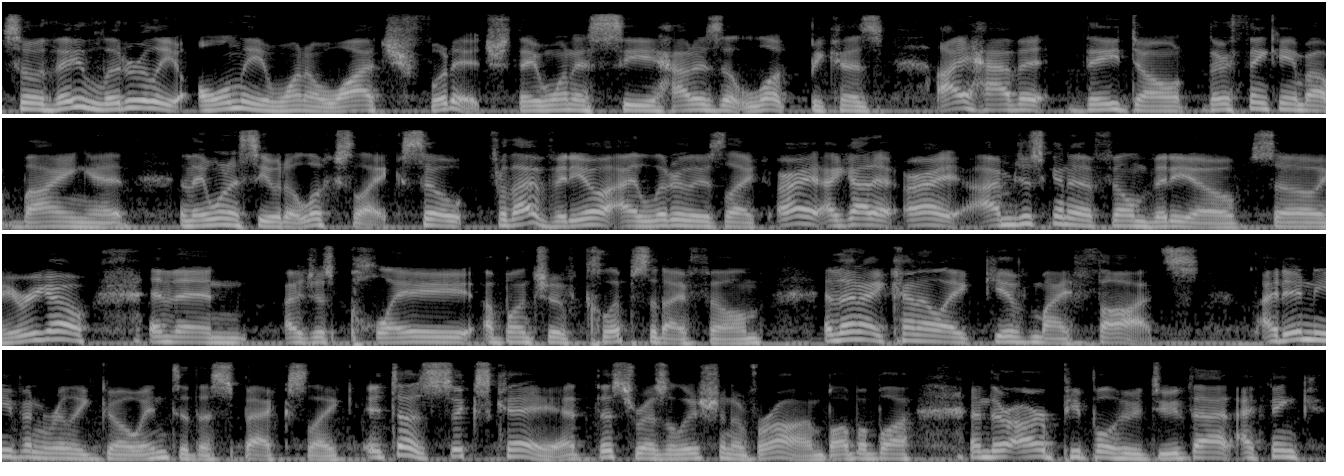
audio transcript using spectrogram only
so they literally only want to watch footage. They want to see how does it look because I have it, they don't. They're thinking about buying it, and they want to see what it looks like. So for that video, I literally was like, "All right, I got it. All right, I'm just gonna film video. So here we go." And then I just play a bunch of clips that I film, and then I kind of like give my thoughts. I didn't even really go into the specs. Like it does 6K at this resolution of RAW and blah blah blah. And there are people who do that. I think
